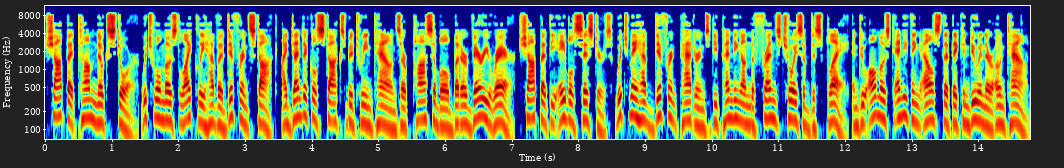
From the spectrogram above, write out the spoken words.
shop at Tom Nook's store which will most likely have a different stock, identical stocks between towns are possible but are very rare, shop at the Able Sisters which may have different patterns depending on the friend's choice of display and do almost anything else that they can do in their own town.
